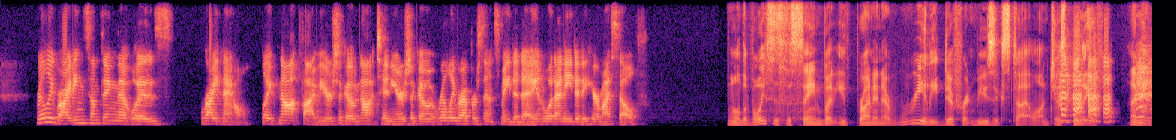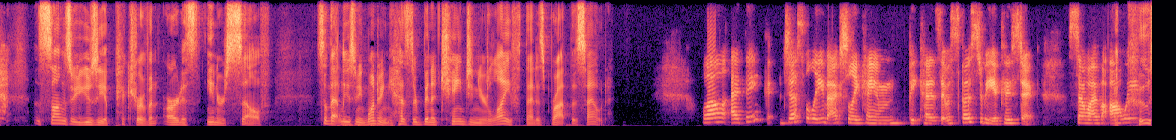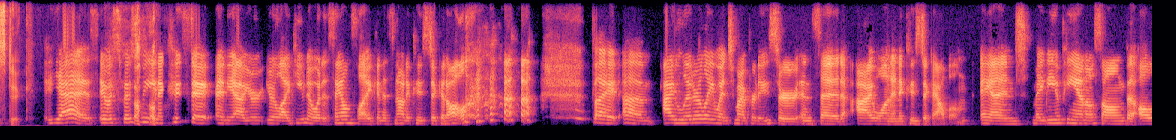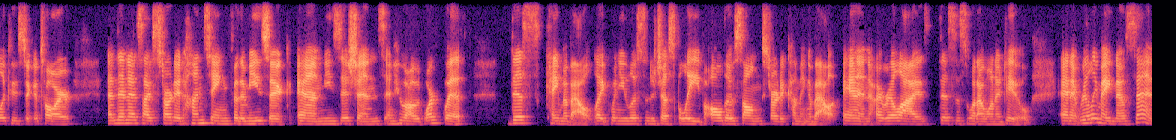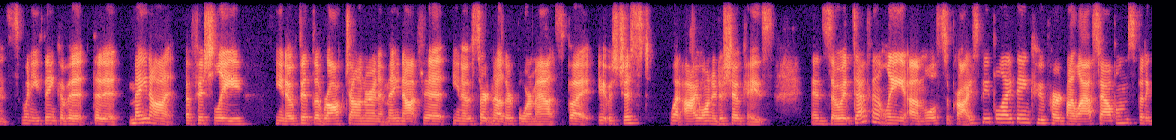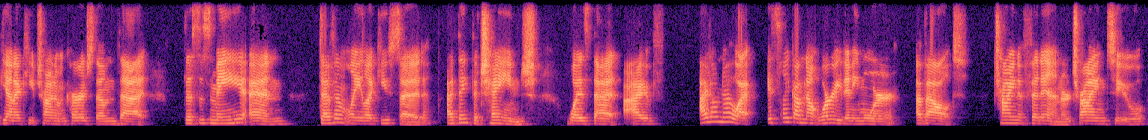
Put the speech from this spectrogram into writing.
really writing something that was right now, like not five years ago, not 10 years ago. It really represents me today and what I needed to hear myself. Well, the voice is the same, but you've brought in a really different music style on Just Believe. I mean, songs are usually a picture of an artist's inner self. So that leaves me wondering has there been a change in your life that has brought this out? Well, I think Just Believe actually came because it was supposed to be acoustic. So I've always acoustic. Yes, it was supposed to be an acoustic, and yeah, you're you're like you know what it sounds like, and it's not acoustic at all. but um, I literally went to my producer and said I want an acoustic album and maybe a piano song, but all acoustic guitar. And then as I started hunting for the music and musicians and who I would work with, this came about. Like when you listen to Just Believe, all those songs started coming about. And I realized this is what I want to do. And it really made no sense when you think of it that it may not officially, you know, fit the rock genre and it may not fit, you know, certain other formats, but it was just what I wanted to showcase. And so it definitely um, will surprise people, I think, who've heard my last albums. But again, I keep trying to encourage them that this is me and definitely like you said I think the change was that I've, I don't know, I, it's like I'm not worried anymore about trying to fit in or trying to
